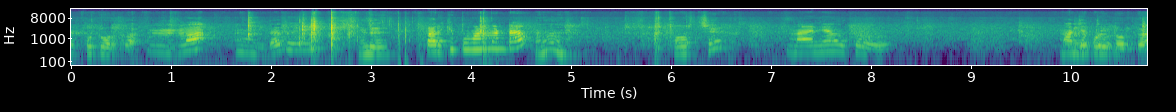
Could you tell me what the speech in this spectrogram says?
ഉപ്പിട്ട് കൊടുക്കുക. എന്തത് എന്ത് കറിക്ക് പോകണം വേണ്ട? ആ. കുറച്ച് മഞ്ഞൾ മഞ്ഞൾപ്പൊടി ഇട്ട് കൊടുക്കുക.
